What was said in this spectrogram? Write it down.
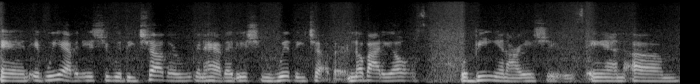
And if we have an issue with each other, we're going to have that issue with each other. Nobody else will be in our issues. And um,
